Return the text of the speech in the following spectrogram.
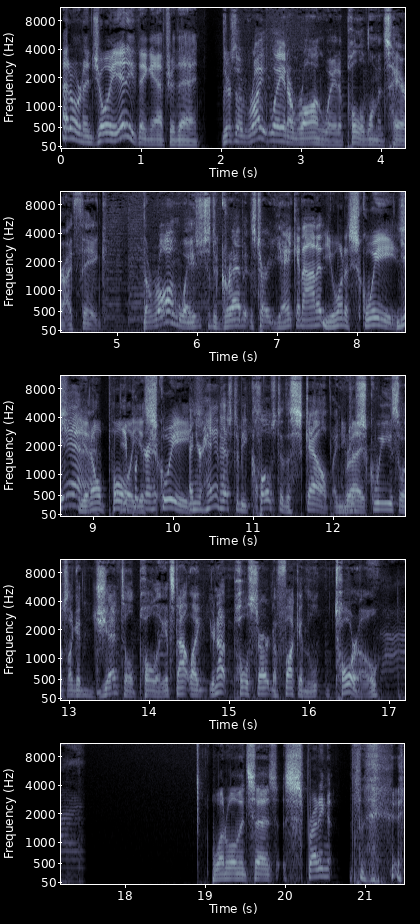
I don't enjoy anything after that. There's a right way and a wrong way to pull a woman's hair, I think. The wrong way is just to grab it and start yanking on it. You want to squeeze. yeah. You don't pull, you, your- squeeze. And your hand has to be close to the scalp, and you Right. just squeeze so it's like a gentle pulling. It's not like you're not pull starting a fucking toro. One woman says, spreading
